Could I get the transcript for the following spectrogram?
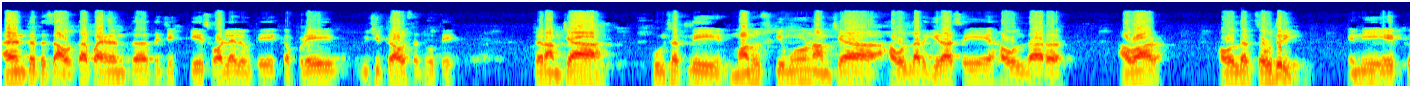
त्यानंतर त्याचा अवतार पाहिल्यानंतर त्याचे केस वाढलेले होते कपडे विचित्र अवस्थेत होते. तर आमच्या पुरुषातली माणुसकी म्हणून आमच्या हवालदार गिरासे हवालदार आवाड हवालदार चौधरी यांनी एक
